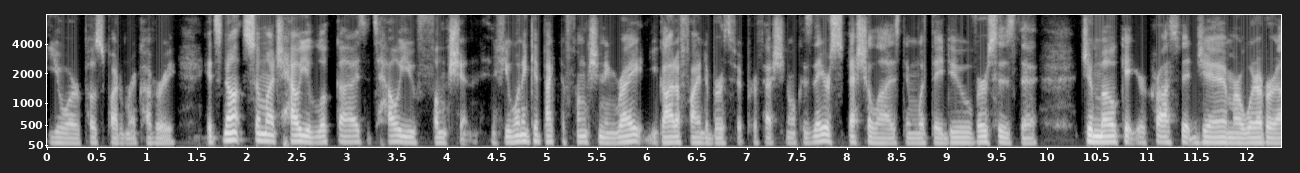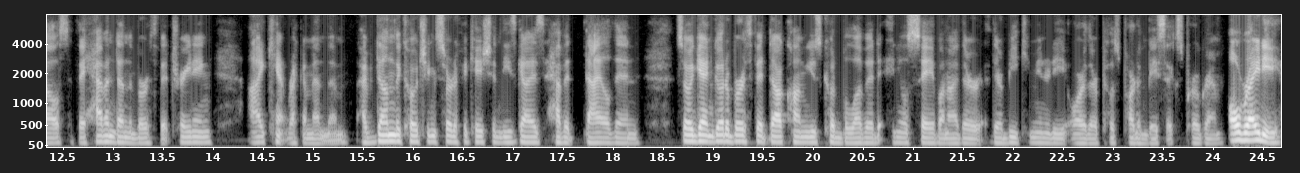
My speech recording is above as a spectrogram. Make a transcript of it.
your postpartum recovery. It's not so much how you look, guys, it's how you function. And if you want to get back to functioning right, you got to find a birth fit professional because they are specialized in what they do versus the Jamoke at your CrossFit gym or whatever else. If they haven't done the birth fit training, I can't recommend them. I've done the coaching certification. These guys have it dialed in. So again, go to birthfit.com, use code beloved, and you'll save on either their B community or their postpartum basics program. Alrighty,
